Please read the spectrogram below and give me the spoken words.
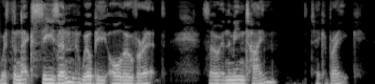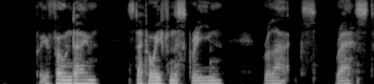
With the next season, we'll be all over it so, in the meantime, take a break, put your phone down, step away from the screen, relax, rest,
